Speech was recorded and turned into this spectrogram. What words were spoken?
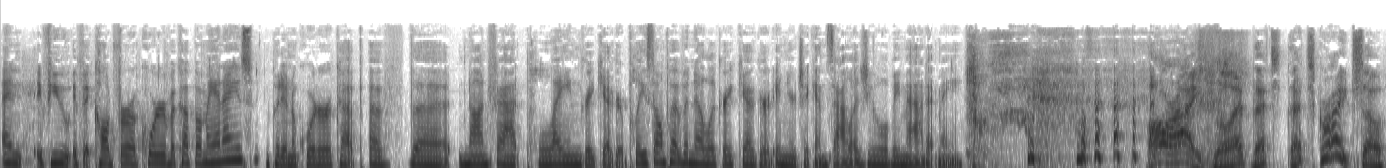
And if you if it called for a quarter of a cup of mayonnaise, put in a quarter of a cup of the non-fat plain Greek yogurt. Please don't put vanilla Greek yogurt in your chicken salad. You will be mad at me. All right. Well, that, that's that's great. So,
